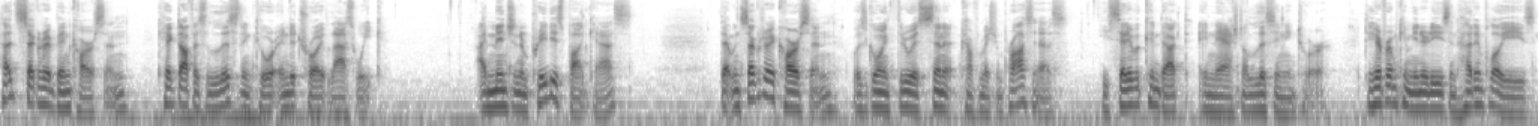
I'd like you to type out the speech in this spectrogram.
HUD Secretary Ben Carson kicked off his listening tour in Detroit last week. I mentioned in previous podcasts that when Secretary Carson was going through his Senate confirmation process, he said he would conduct a national listening tour to hear from communities and HUD employees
